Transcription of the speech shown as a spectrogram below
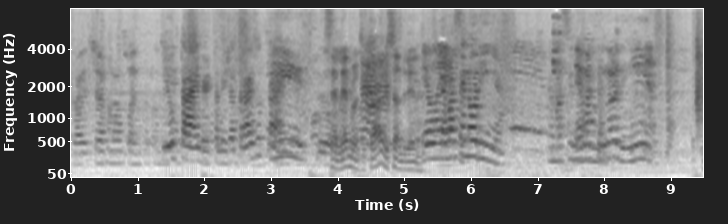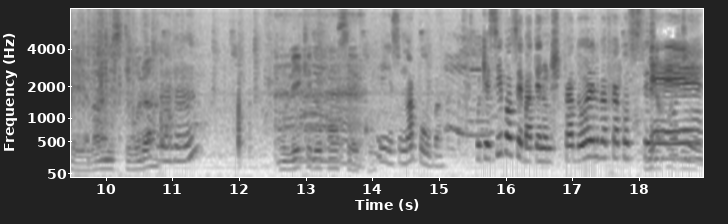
Agora deixa eu arrumar um pano pra E o timer também, já traz o timer. Isso. Você lembra onde tá, Alexandrina? Eu É uma cenourinha. É uma É cenourinha. uma cenourinha. Ok, agora mistura Uhum. o líquido com o seco. Isso, na puba. Porque se você bater no liquidificador, ele vai ficar consistente É.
